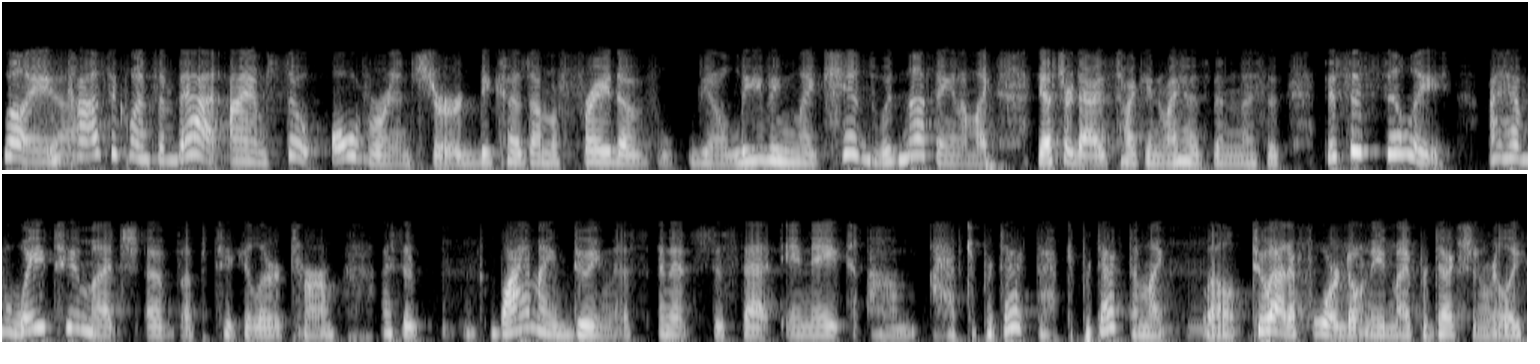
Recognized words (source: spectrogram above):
Well, in yeah. consequence of that, I am so overinsured because I'm afraid of you know leaving my kids with nothing. And I'm like, yesterday I was talking to my husband and I said, this is silly. I have way too much of a particular term. I said, why am I doing this? And it's just that innate, um, I have to protect, I have to protect. I'm like, mm-hmm. well, two out of four don't need my protection really.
